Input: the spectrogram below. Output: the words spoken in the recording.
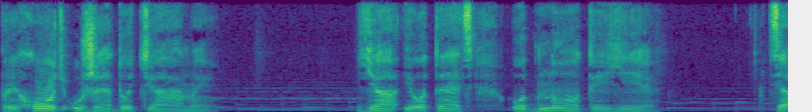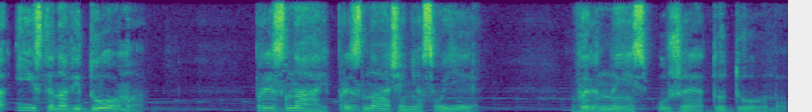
приходь уже до тями. Я і Отець одно ти є, ця істина відома. Признай призначення своє, вернись уже додому.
